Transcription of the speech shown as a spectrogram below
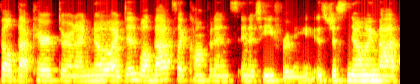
felt that character and I know I did well, that's like confidence in a T for me. Is just knowing that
